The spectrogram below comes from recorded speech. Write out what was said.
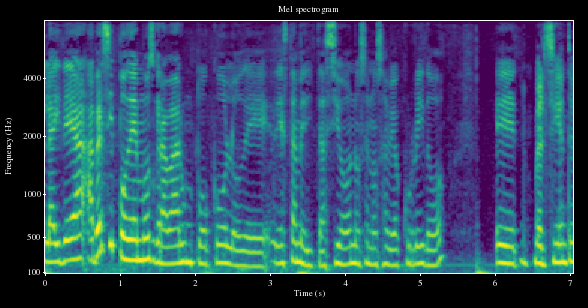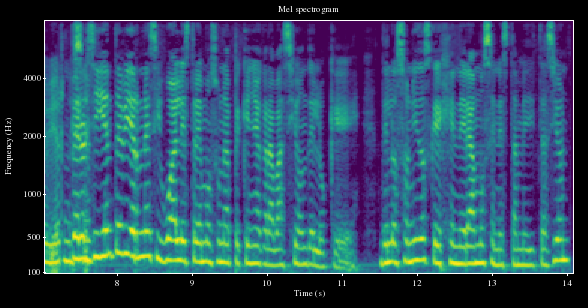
la idea, a ver si podemos grabar un poco lo de, de esta meditación, no se nos había ocurrido. Eh, el siguiente viernes. Pero sí. el siguiente viernes igual les traemos una pequeña grabación de lo que, de los sonidos que generamos en esta meditación.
